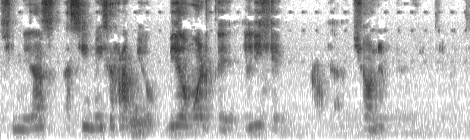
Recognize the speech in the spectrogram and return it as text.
si me das así, me dices rápido, vida o muerte, elige, ya, shonen, definitivamente.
